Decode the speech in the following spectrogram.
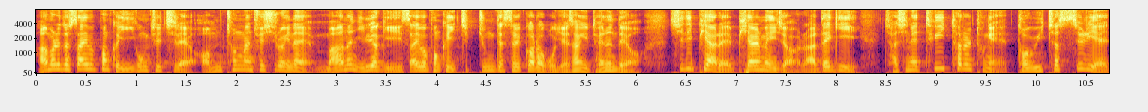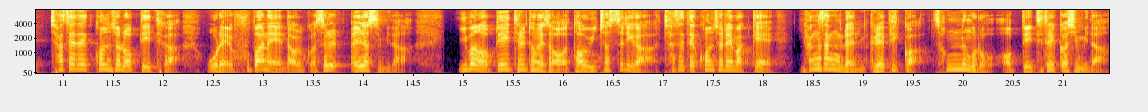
아무래도 사이버펑크 2077의 엄청난 출시로 인해 많은 인력이 사이버펑크에 집중됐을 거라고 예상이 되는데요. CDPR의 PR 매니저 라덱이 자신의 Twitter를 통해 더 위쳐3의 차세대 콘솔 업데이트가 올해 후반에 나올 것을 알렸습니다. 이번 업데이트를 통해서 더 위쳐3가 차세대 콘솔에 맞게 향상된 그래픽과 성능으로 업데이트 될 것입니다.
